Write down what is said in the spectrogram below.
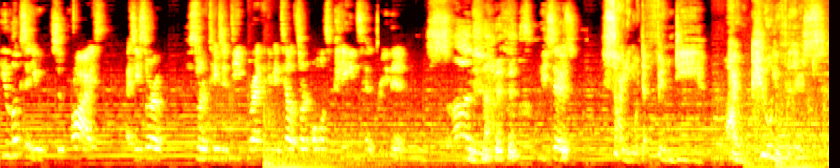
He looks at you surprised as he sort of he sort of takes a deep breath and you can tell it sort of almost pains him to breathe in. Son. He says, Siding with the Fendi, I will kill you for this.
